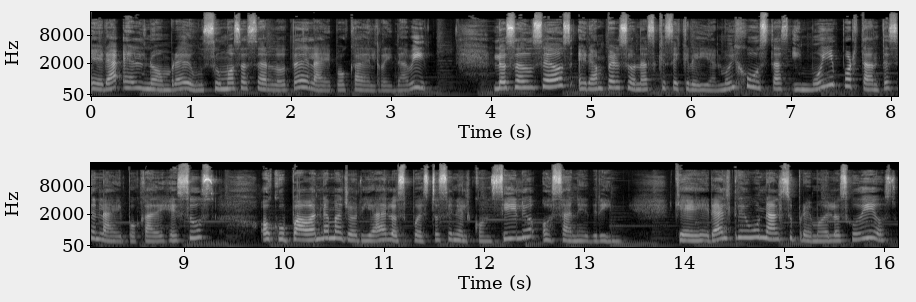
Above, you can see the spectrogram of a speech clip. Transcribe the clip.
era el nombre de un sumo sacerdote de la época del rey David. Los saduceos eran personas que se creían muy justas y muy importantes en la época de Jesús. Ocupaban la mayoría de los puestos en el concilio o Sanedrín, que era el tribunal supremo de los judíos.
